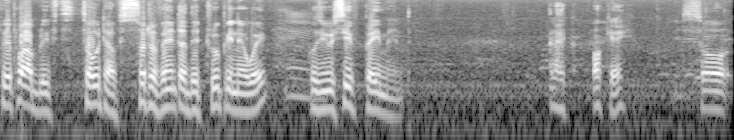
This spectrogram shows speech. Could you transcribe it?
they probably thought I've sort of entered the troupe in a way because you receive payment. Like, okay, So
